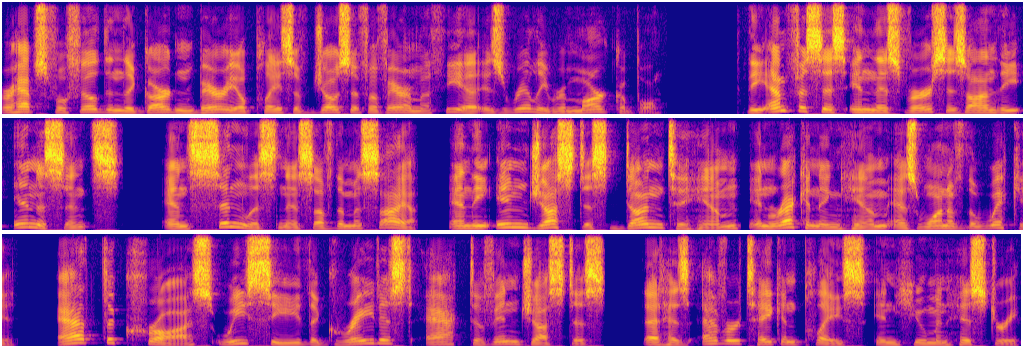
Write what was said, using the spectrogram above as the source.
perhaps fulfilled in the garden burial place of Joseph of Arimathea, is really remarkable. The emphasis in this verse is on the innocence and sinlessness of the Messiah and the injustice done to him in reckoning him as one of the wicked. At the cross, we see the greatest act of injustice that has ever taken place in human history.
